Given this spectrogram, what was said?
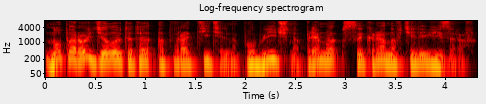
Но порой делают это отвратительно, публично, прямо с экранов телевизоров.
